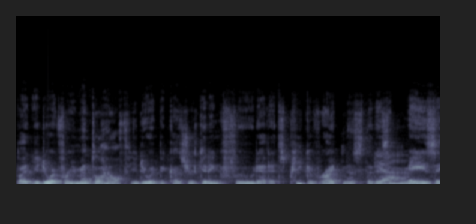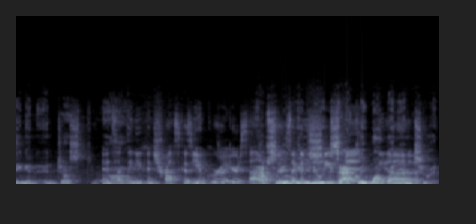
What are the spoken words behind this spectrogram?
But you do it for your mental health. You do it because you're getting food at its peak of ripeness that yeah. is amazing and, and just. And it's uh, something you can trust because you grew it yourself. Absolutely. Like you knew exactly what yeah. went into it.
